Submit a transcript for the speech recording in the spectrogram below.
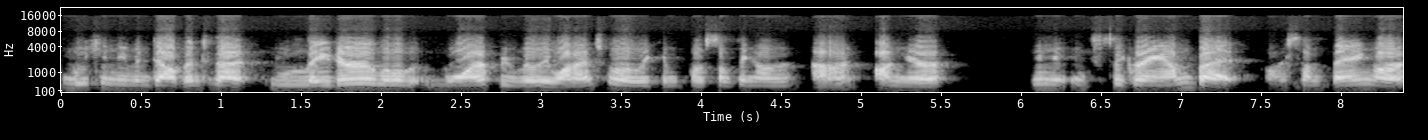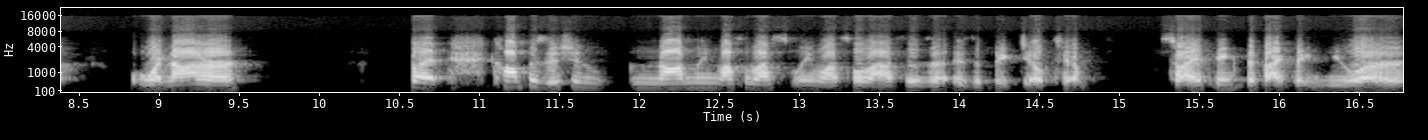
we can even delve into that later a little bit more if we really wanted to, or we can post something on uh, on your, your Instagram, but or something or, or whatnot. Or but composition, non-lean muscle mass, lean muscle mass is a, is a big deal too. So I think the fact that you are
